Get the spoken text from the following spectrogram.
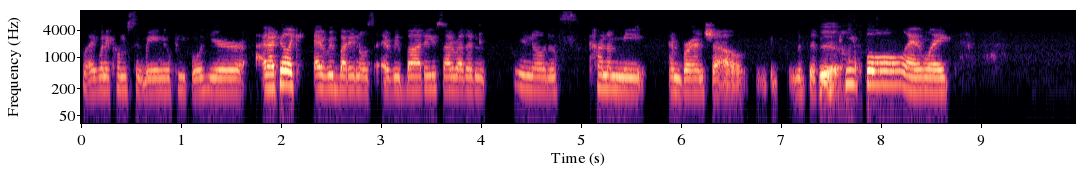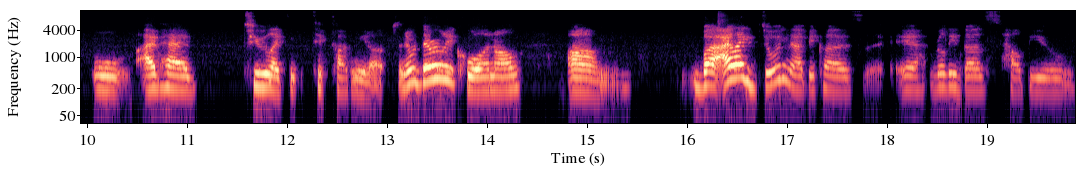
like when it comes to meeting new people here. And I feel like everybody knows everybody. So I'd rather, you know, just kind of meet and branch out with different Yeah. people. And like, well, I've had two like TikTok meetups and they're really cool and all. Um, but I like doing that because it really does help you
